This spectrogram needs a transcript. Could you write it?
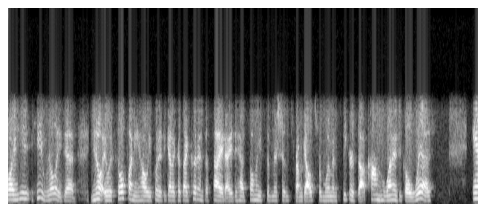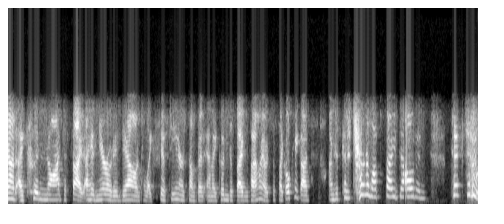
Boy, he he really did. You know, it was so funny how he put it together because I couldn't decide. I had so many submissions from gals from womenspeakers.com who wanted to go with, and I could not decide. I had narrowed it down to like 15 or something, and I couldn't decide. And finally, I was just like, okay, God, I'm just going to turn them upside down and pick two.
